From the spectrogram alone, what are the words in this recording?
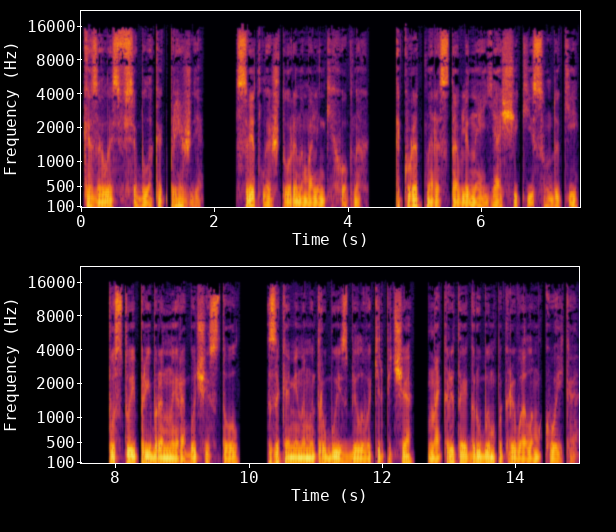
Казалось, все было как прежде. Светлые шторы на маленьких окнах, аккуратно расставленные ящики и сундуки, пустой прибранный рабочий стол, за камином и трубой из белого кирпича, накрытая грубым покрывалом койка.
